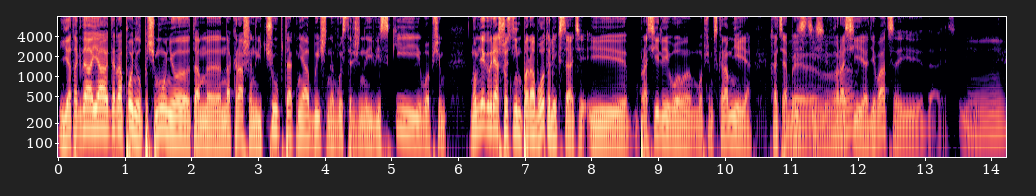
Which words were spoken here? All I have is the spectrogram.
Я тогда, я тогда понял, почему у него там э, накрашенный чуб так необычно, выстриженные виски, в общем, но мне говорят, что с ним поработали, кстати, и просили его, в общем, скромнее хотя бы себя, в России да? одеваться. И, да, и... Mm.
